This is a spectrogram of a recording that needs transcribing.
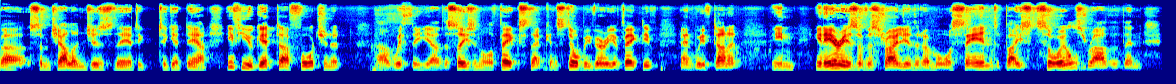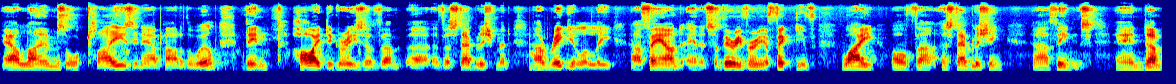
uh, some challenges there to, to get down. If you get fortunate uh, with the uh, the seasonal effects, that can still be very effective, and we've done it in in areas of Australia that are more sand based soils rather than our loams or clays in our part of the world, then high degrees of, um, uh, of establishment are regularly uh, found, and it's a very, very effective way of uh, establishing uh, things. And um,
